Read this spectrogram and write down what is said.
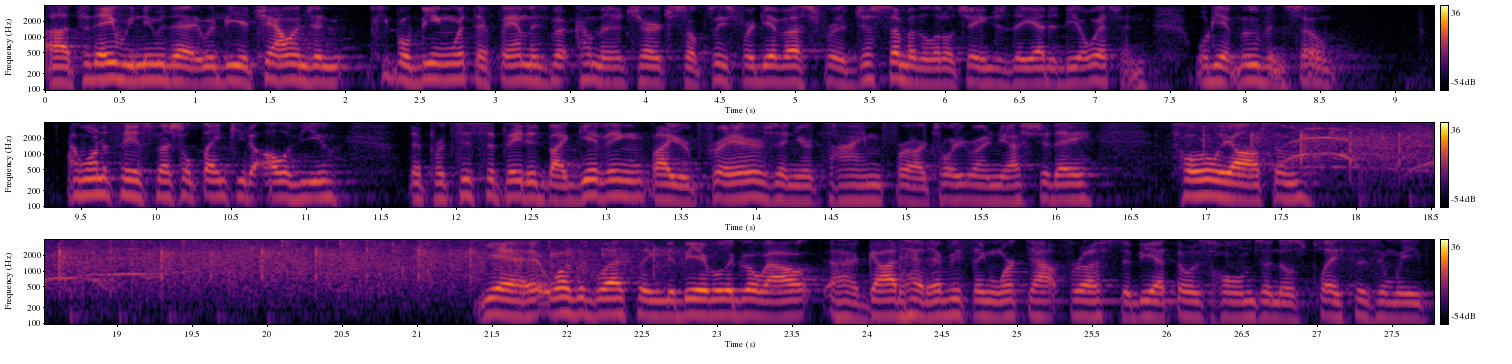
Uh, today we knew that it would be a challenge and people being with their families but coming to church. So please forgive us for just some of the little changes they had to deal with, and we'll get moving. So I want to say a special thank you to all of you that participated by giving, by your prayers, and your time for our toy run yesterday. Totally awesome. Yeah, it was a blessing to be able to go out. Uh, God had everything worked out for us to be at those homes and those places, and we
